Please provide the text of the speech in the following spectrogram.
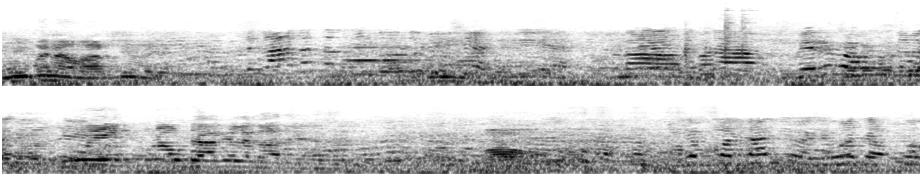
मुँह पे ना मारती मेरे तो मेरी वो एक पूरा उठा के लगा देना वाह पता नहीं होगा देखो।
